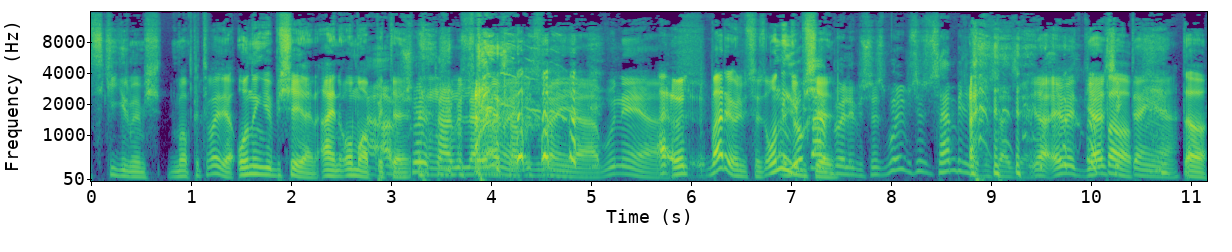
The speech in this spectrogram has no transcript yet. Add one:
siki girmemiş muhabbeti var ya onun gibi bir şey yani. Aynı o muhabbet Abi yani. şöyle tabirler lütfen ya. Bu ne ya? Ha, öyle, var ya öyle bir söz. Onun gibi Yok bir şey. abi böyle bir söz. Böyle bir söz sen biliyorsun sadece. Ya evet gerçekten ya. Tamam.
